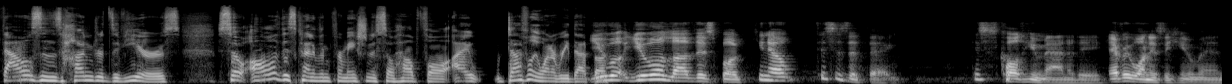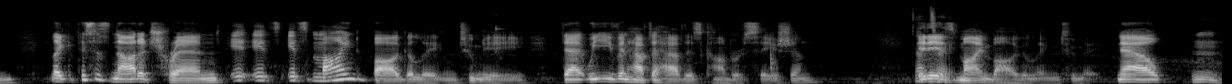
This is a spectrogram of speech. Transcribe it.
thousands, hundreds of years. So all of this kind of information is so helpful. I definitely want to read that book. You will, you will love this book. You know, this is the thing. This is called humanity. Everyone is a human. Like this is not a trend. It, it's it's mind-boggling to me that we even have to have this conversation. It That's is mind-boggling to me. Now, Mm.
